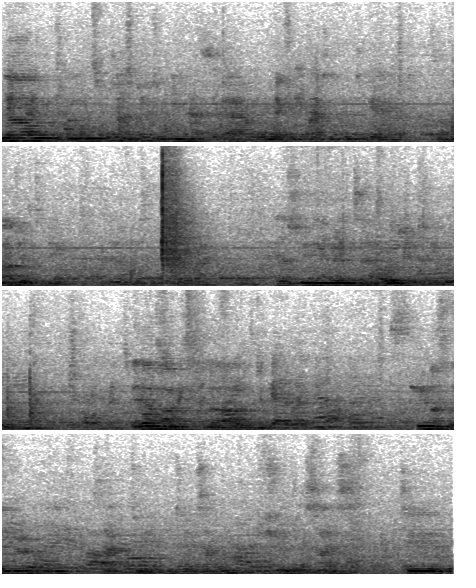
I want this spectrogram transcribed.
No, um, he has, um, actually has to put together some budget to make. And a student brings a brochure to you. Then about, uh, three months And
